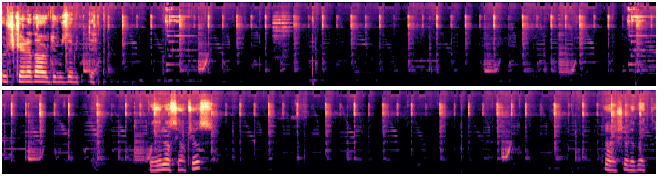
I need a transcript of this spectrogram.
Üç kere daha öldüğümüzde bitti. Burayı nasıl yapacağız? Ha şöyle bekle.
